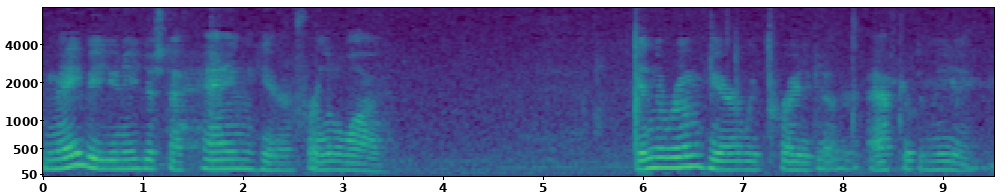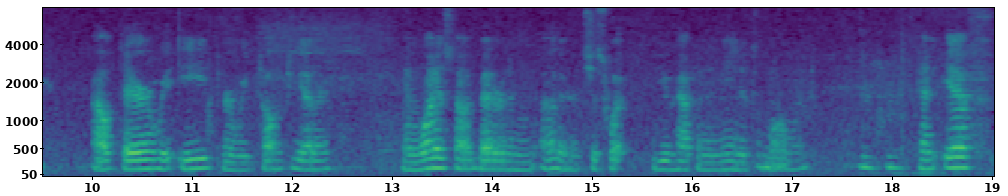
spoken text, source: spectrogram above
Maybe you need just to hang here for a little while. In the room here, we pray together after the meeting. Out there, we eat or we talk together. And one is not better than the other. It's just what you happen to need at the moment. Mm-hmm. And if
